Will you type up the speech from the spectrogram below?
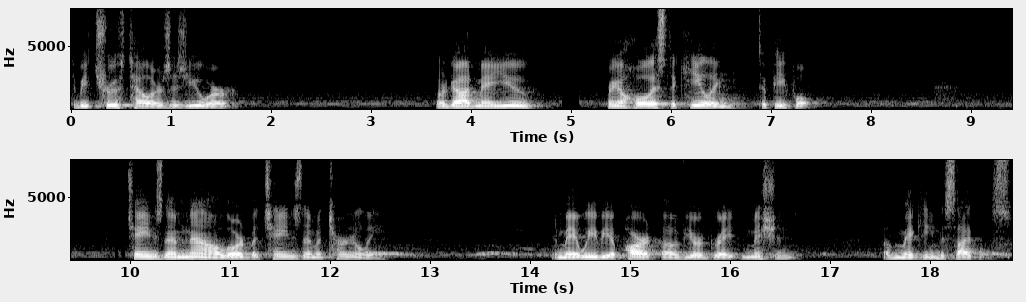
to be truth tellers as you were. Lord God, may you bring a holistic healing to people. Change them now, Lord, but change them eternally. And may we be a part of your great mission of making disciples.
